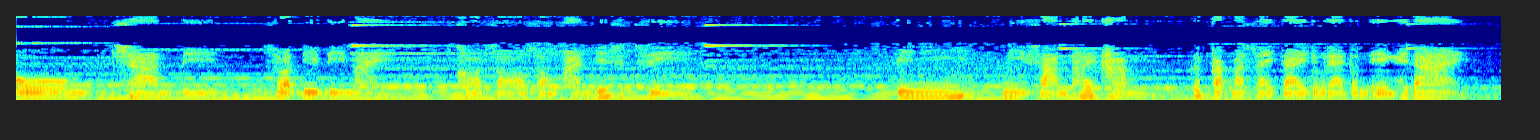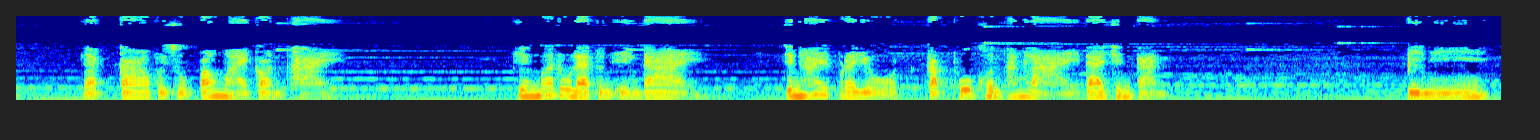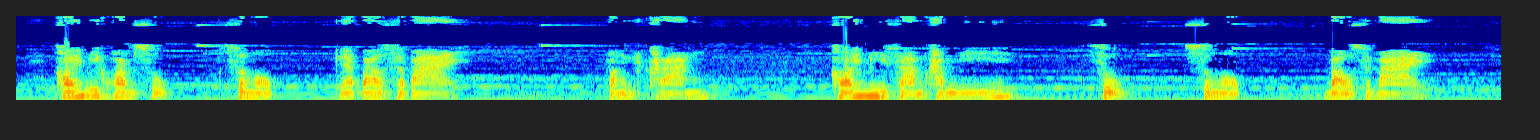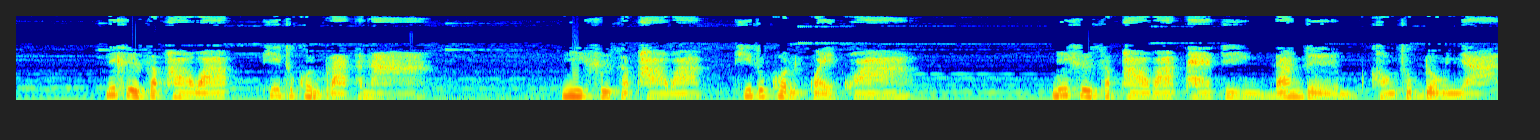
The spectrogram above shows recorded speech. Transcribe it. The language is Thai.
โอม ชาญติ สวัสดีปีใหม่ คศ 2024 ปีนี้มีสามถ้อยคำเพื่อกลับมาใส่ใจดูแลตนเองให้ได้ และก้าวไปสู่เป้าหมายก่อนใคร เพียงเมื่อดูแลตนเองได้ จึงให้ประโยชน์กับผู้คนทั้งหลายได้เช่นกัน ปีนี้ ขอให้มีความสุข สงบ และเบาสบาย ฟังอีกครั้ง ขอให้มีสามคำนี้ สุข สงบ เบาสบาย นี่คือสภาวะที่ทุกคนปรารถนา นี่คือสภาวะที่ทุกคนไกวคว้า นี่คือสภาวะแท้จริงดั้งเดิมของทุกดวงวิญญาณ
